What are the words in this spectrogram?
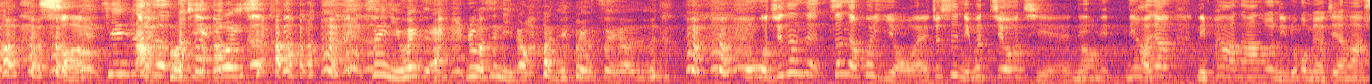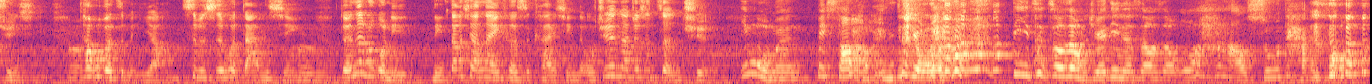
哇爽，先让我解脱一下。所以你会怎样？如果是你的话，你会有罪恶日。我我觉得那真的会有哎、就是你会纠结，你哦你你好像你怕他说你如果没有接到他的讯息，嗯他会不会怎么样？是不是会担心？嗯对，那如果你你当下那一刻是开心的，我觉得那就是正确。因为我们被骚扰很久了，第一次做这种决定的时候说，哇，好舒坦、哦。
